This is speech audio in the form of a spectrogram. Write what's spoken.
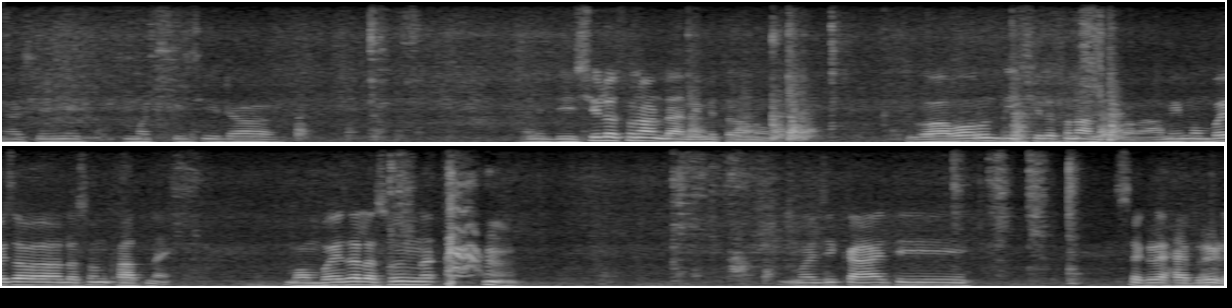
अशी मटकीची डाळ आणि देशी लसूण आणला आम्ही मित्रांनो. गावावरून देशी लसूण आणला बघा. आम्ही मुंबईचा लसूण खात नाही. मुंबईचा लसूण म्हणजे काय ते सगळे हायब्रिड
